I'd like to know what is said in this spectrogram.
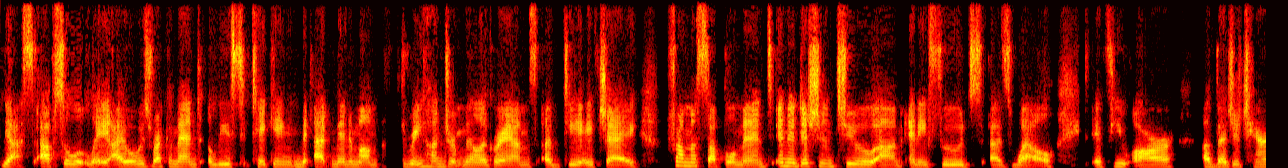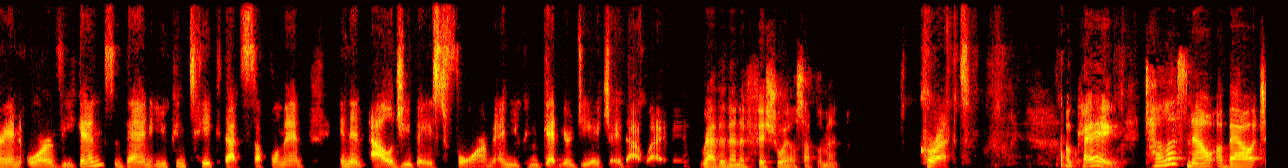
Yes, absolutely. I always recommend at least taking at minimum 300 milligrams of DHA from a supplement, in addition to um, any foods as well. If you are a vegetarian or a vegan, then you can take that supplement in an algae based form and you can get your DHA that way. Rather than a fish oil supplement. Correct. Okay. Tell us now about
